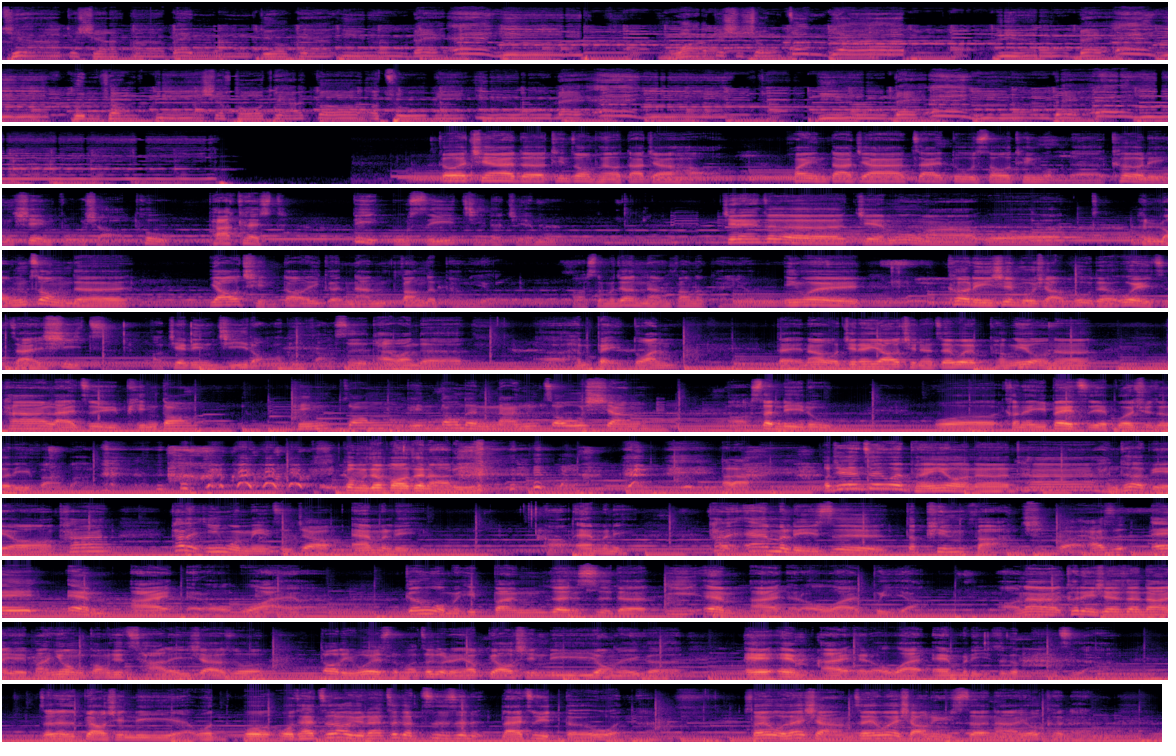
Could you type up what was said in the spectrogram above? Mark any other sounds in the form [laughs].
听着声免着惊，有礼仪，我就是上专业，有礼仪，分享知识好听，个趣味，有礼仪，有礼仪，有礼仪。各位亲爱的听众朋友，大家好，欢迎大家再度收听我们的克林幸福小兔 Podcast 第五十一集的节目。今天这个节目啊，我很隆重的邀请到一个南方的朋友啊。什么叫南方的朋友？因为克林幸福小铺的位置在汐止啊，接近基隆的地方，是台湾的呃很北端。对，那我今天邀请的这位朋友呢，他来自于屏东，屏东屏东的南州乡哦，胜利路。我可能一辈子也不会去这个地方吧。根本就不知道在哪里。[laughs] 好了，我今天这位朋友呢，他很特别哦，他他的英文名字叫 Emily，好 Emily，他的 Emily 是的拼法很奇怪，他是 A M I L Y 哦，跟我们一般认识的 E M I L Y 不一样。好，那柯林先生当然也蛮用功去查了一下，说到底为什么这个人要标新立异用了一个 A M I L Y Emily 这个名字啊？真的是标新立异，我我我才知道原来这个字是来自于德文啊，所以我在想这一位小女生啊，有可能，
